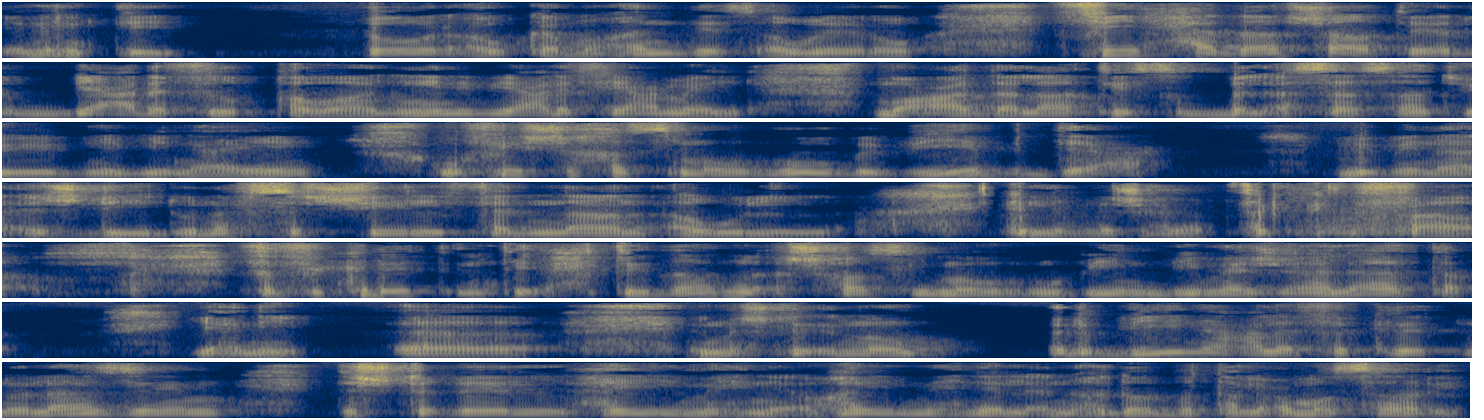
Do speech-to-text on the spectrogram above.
يعني أنت دكتور أو كمهندس أو غيره في حدا شاطر بيعرف القوانين بيعرف يعمل معادلات يصب الأساسات ويبني بناية وفي شخص موهوب بيبدع ببناء جديد ونفس الشيء الفنان أو كل المجالات. ففكرة أنت احتضان الأشخاص الموهوبين بمجالاتها. يعني آه المشكلة إنه ربينا على فكرة إنه لازم تشتغل هي المهنة أو هي المهنة لأنه هدول بيطلعوا مصاري.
